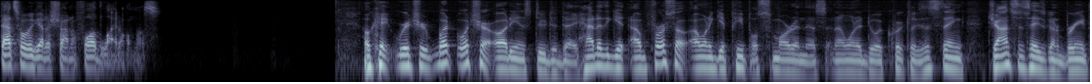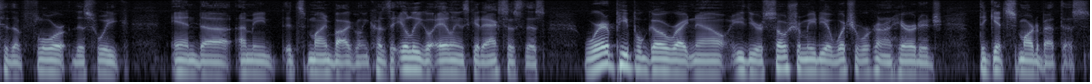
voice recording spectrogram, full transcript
That's why we got to shine a floodlight on this. Okay, Richard, what what should our audience do today? How do they get? Uh, first, I, I want to get people smart in this, and I want to do it quickly. This thing, Johnson says he's going to bring it to the floor this week, and uh, I mean it's mind-boggling because the illegal aliens get access to this. Where do people go right now? Either your social media, what you're working on Heritage, to get smart about this.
